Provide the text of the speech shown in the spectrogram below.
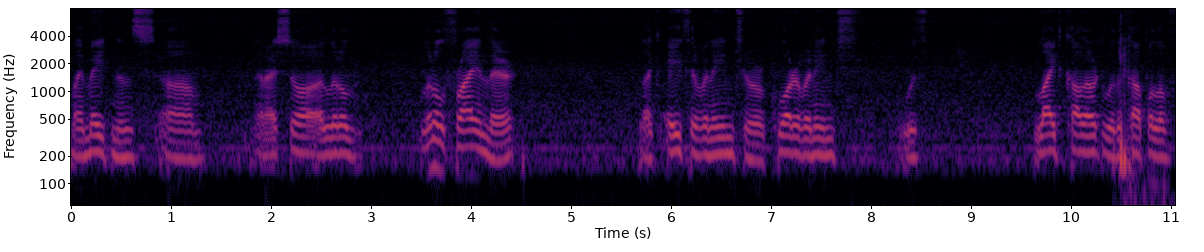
my maintenance um, and I saw a little little fry in there like eighth of an inch or quarter of an inch with light colored with a couple of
